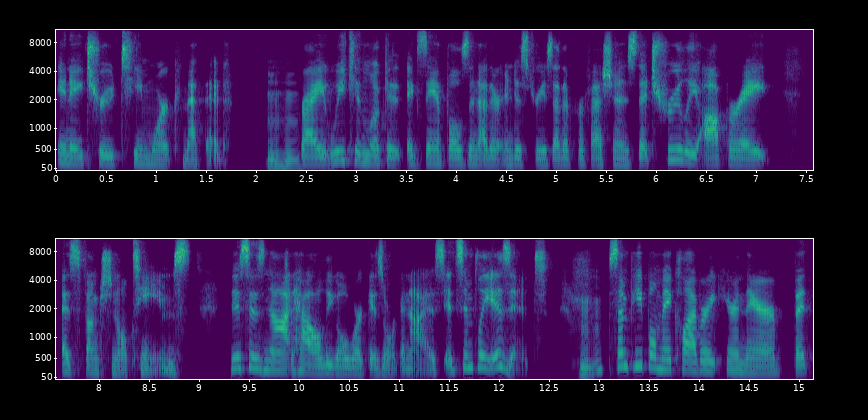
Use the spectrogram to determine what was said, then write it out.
in a true teamwork method. Mm-hmm. Right. We can look at examples in other industries, other professions that truly operate as functional teams. This is not how legal work is organized. It simply isn't. Mm-hmm. Some people may collaborate here and there, but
